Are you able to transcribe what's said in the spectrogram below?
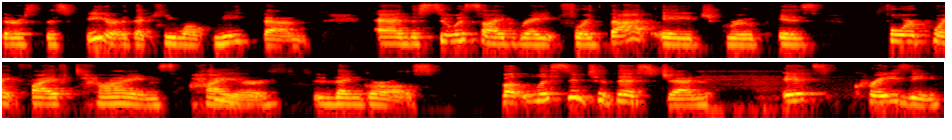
there's this fear that he won't meet them. And the suicide rate for that age group is 4.5 times higher Jeez. than girls. But listen to this, Jen. It's crazy.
